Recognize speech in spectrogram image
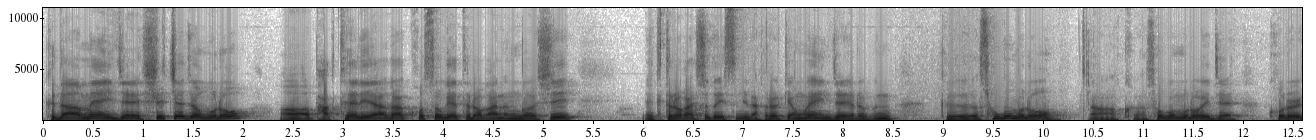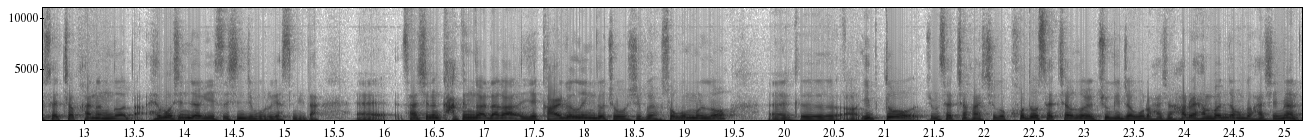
그 다음에 이제 실제적으로 어, 박테리아가 코 속에 들어가는 것이 예, 들어갈 수도 있습니다. 그럴 경우에 이제 여러분 그 소금으로 어, 그 소금으로 이제 코를 세척하는 것 해보신 적이 있으신지 모르겠습니다. 에, 사실은 가끔 가다가 이제 가글링도 좋으시고요. 소금물로 에, 그 어, 입도 좀 세척하시고 코도 세척을 주기적으로 하시 하루에 한 번 정도 하시면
